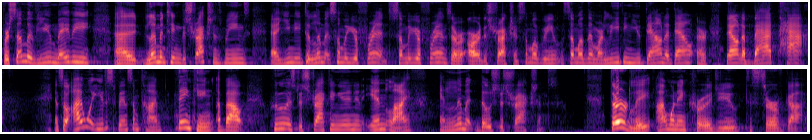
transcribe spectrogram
For some of you, maybe uh, limiting distractions means uh, you need to limit some of your friends. Some of your friends are, are a distraction. Some of, you, some of them are leading you down a, down, or down a bad path. And so I want you to spend some time thinking about who is distracting you in, in life and limit those distractions. Thirdly, I want to encourage you to serve God.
